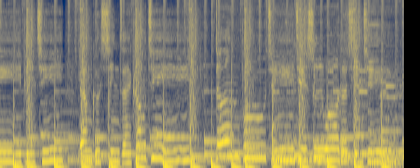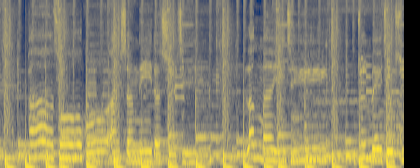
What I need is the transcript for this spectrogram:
你脾气，两颗心在靠近，等不及解释我的心情，怕错过爱上你的时机，浪漫已经准备就绪，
